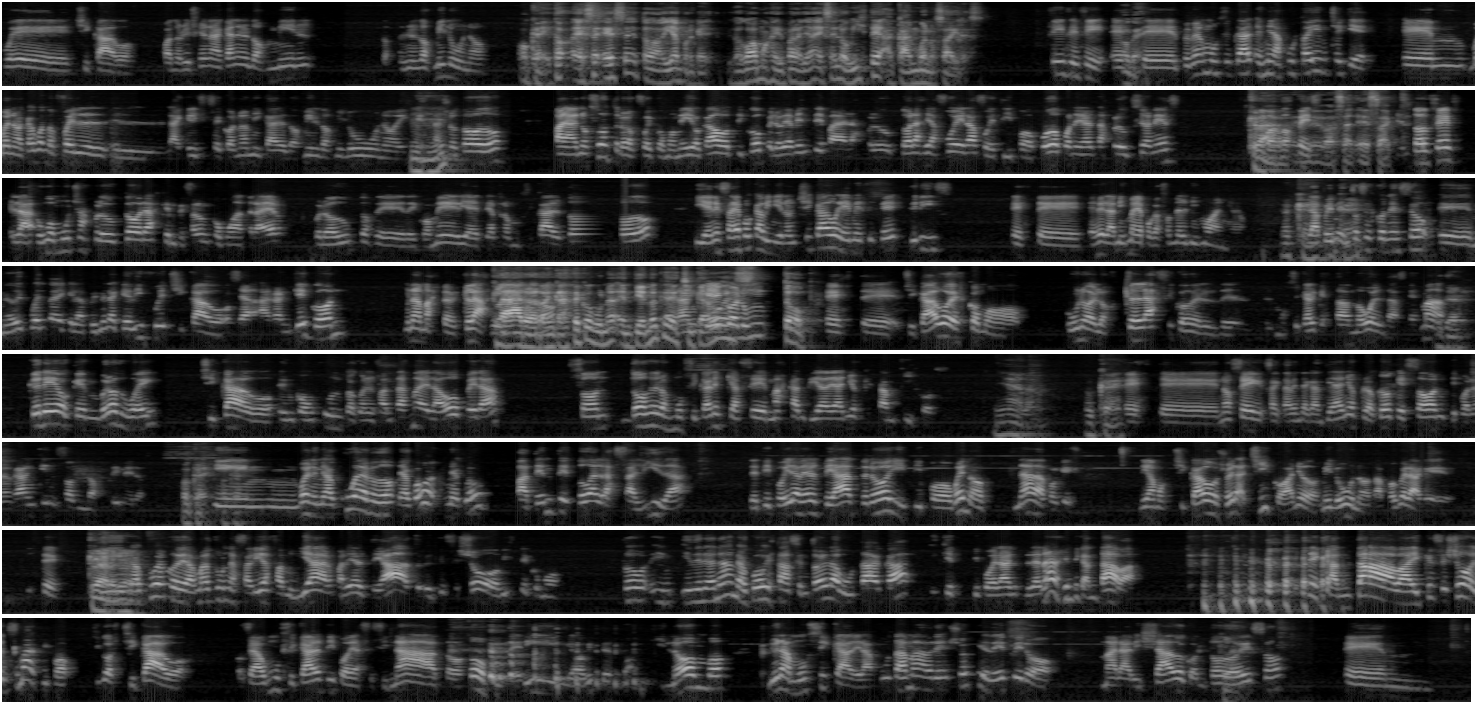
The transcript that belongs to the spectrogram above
fue Chicago. Cuando lo hicieron acá en el 2000, en el 2001. Ok, ese, ese todavía, porque luego vamos a ir para allá, ese lo viste acá en Buenos Aires. Sí, sí, sí. Este, Ok. El primer musical, es mira, justo ahí chequeé. Em, bueno, acá cuando fue el- el- la crisis económica del 2000-2001 y que estalló todo, para nosotros fue como medio caótico, pero obviamente para las productoras de afuera fue tipo, puedo poner altas producciones. Claro, dos eh, pesos. exacto. Entonces la- hubo muchas productoras que empezaron como a traer productos de, de comedia, de teatro musical, todo, todo. Y en esa época vinieron Chicago y MFG Gris, este, es de la misma época, son del mismo año. Ok, La prim- ok. Entonces con eso eh, me doy cuenta de que la primera que vi fue Chicago. O sea, arranqué con una masterclass. Claro, digamos, ¿no? arrancaste con una. Entiendo que de Arranqué Chicago con es un- top. Este, Chicago es como uno de los clásicos del, del- del musical que está dando vueltas. Es más, Ok. creo que en Broadway, Chicago, en conjunto con El Fantasma de la Ópera, son dos de los musicales que hace más cantidad de años que están fijos. Mierda. Ok. Este, no sé exactamente la cantidad de años, pero creo que son, tipo en el ranking, son los primeros. Ok. Y ok. mm, bueno, me acuerdo, me acuerdo, me acuerdo patente toda la salida de tipo ir a ver el teatro y tipo, bueno, nada, porque digamos, Chicago, yo era chico, año 2001, tampoco era que. Claro, y me acuerdo de armar toda una salida familiar para ir al teatro y qué sé yo, ¿viste? Como todo, y, y de la nada me acuerdo que estaba sentado en la butaca y que tipo de la, de la nada la gente cantaba. ¿Viste? Cantaba y qué sé yo, encima tipo, chicos, Chicago. O sea, un musical tipo de asesinato, todo puterío, ¿viste? Todo un quilombo. Y una música de la puta madre. Yo quedé, pero maravillado con todo Claro. eso. Eh,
